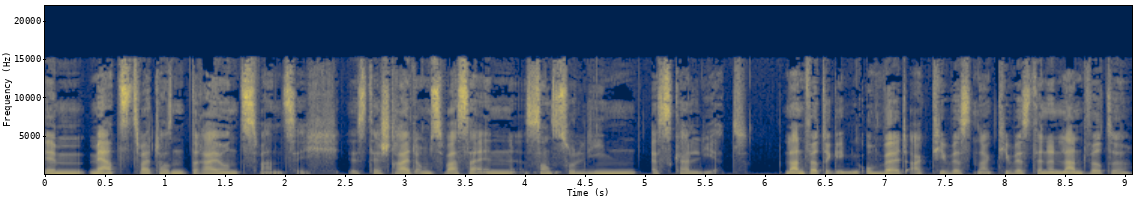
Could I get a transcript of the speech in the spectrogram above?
Im März 2023 ist der Streit ums Wasser in Saint-Solin eskaliert. Landwirte gegen Umweltaktivisten, Aktivistinnen, Landwirte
